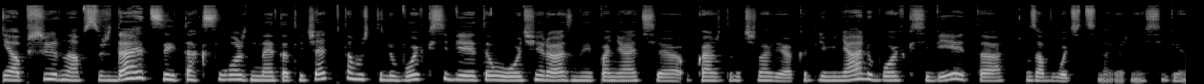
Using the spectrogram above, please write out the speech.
и обширно обсуждается, и так сложно на это отвечать, потому что любовь к себе — это очень разные понятия у каждого человека. Для меня любовь к себе — это заботиться, наверное, о себе,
